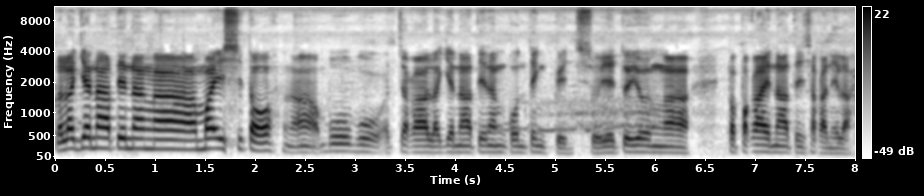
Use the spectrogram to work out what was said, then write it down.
lalagyan natin ng ah, mais ito, na bubo, at saka lagyan natin ng konting feed. So, ito yung ah, papakain natin sa kanila.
